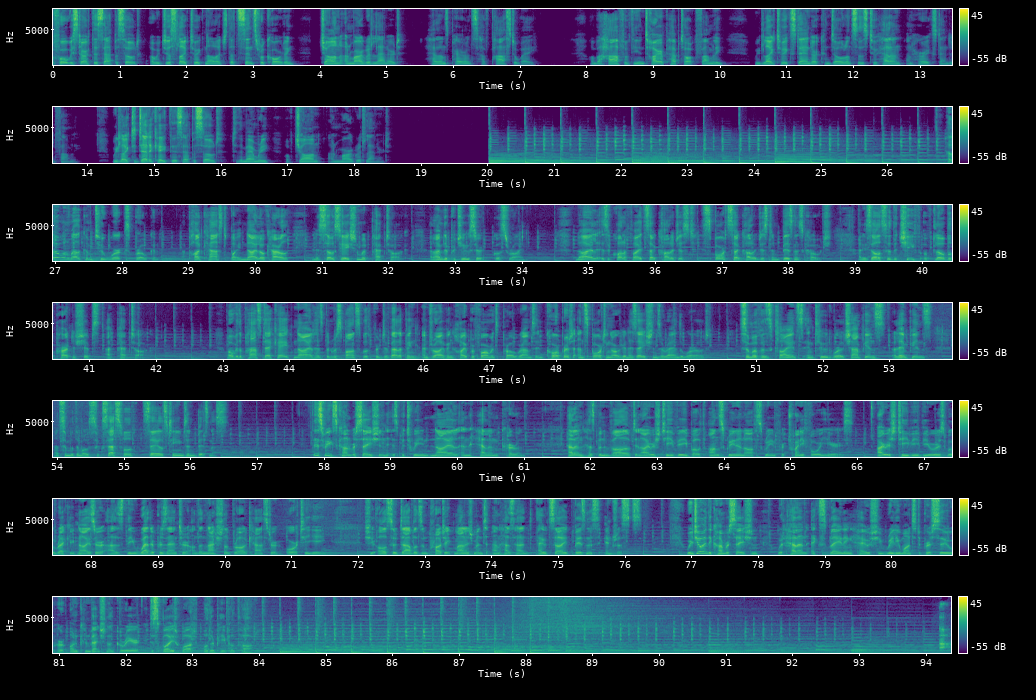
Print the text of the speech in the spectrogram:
Before we start this episode, I would just like to acknowledge that since recording, John and Margaret Leonard, Helen's parents, have passed away. On behalf of the entire Pep Talk family, we'd like to extend our condolences to Helen and her extended family. We'd like to dedicate this episode to the memory of John and Margaret Leonard. Hello and welcome to Works Broken, podcast by Niall O'Carroll in association with Pep Talk, and I'm the producer, Gus Ryan. Niall is a qualified psychologist, sports psychologist, and business coach, and he's also the Chief of Global Partnerships at Pep Talk. Over the past decade, Niall has been responsible for developing and driving high performance programs in corporate and sporting organisations around the world. Some of his clients include world champions, Olympians, and some of the most successful sales teams in business. This week's conversation is between Niall and Helen Curran. Helen has been involved in Irish TV both on screen and off screen for 24 years. Irish TV viewers will recognise her as the weather presenter on the national broadcaster RTE. She also dabbles in project management and has had outside business interests. We joined the conversation with Helen explaining how she really wanted to pursue her unconventional career despite what other people thought.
